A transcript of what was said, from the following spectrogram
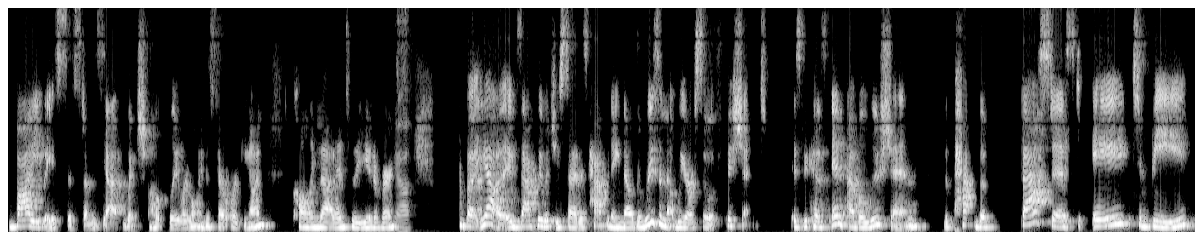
body based systems yet, which hopefully we're going to start working on, calling that into the universe. Yeah but yeah, exactly what you said is happening. Now, the reason that we are so efficient is because in evolution, the, pa- the fastest A to B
